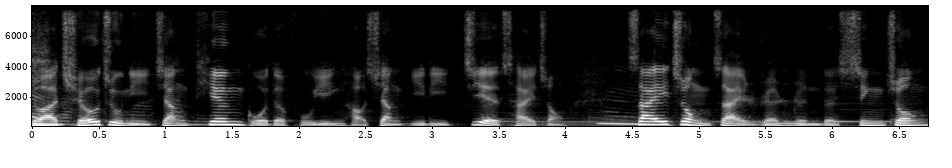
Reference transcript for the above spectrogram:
主啊，求主你将天国的福音，好像一粒芥菜种，栽种在人人的心中。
